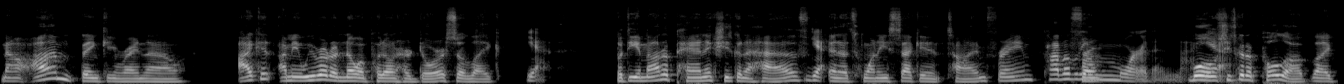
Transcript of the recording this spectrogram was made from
Now I'm thinking right now, I could. I mean, we wrote a note and put on her door, so like, yeah. But the amount of panic she's gonna have yes. in a 20 second time frame, probably from, more than that. Well, yeah. she's gonna pull up. Like,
